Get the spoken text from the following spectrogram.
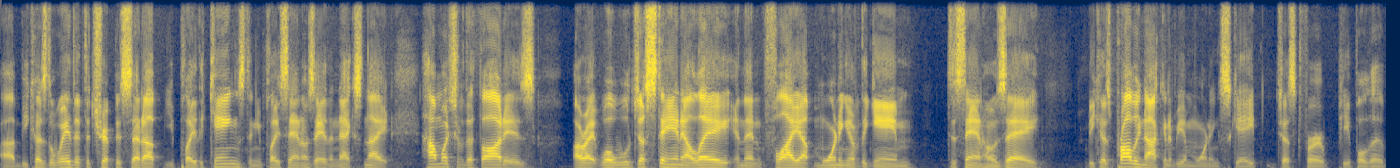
Uh, because the way that the trip is set up, you play the Kings, then you play San Jose the next night. How much of the thought is, all right, well, we'll just stay in LA and then fly up morning of the game to San Jose, because probably not going to be a morning skate, just for people to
